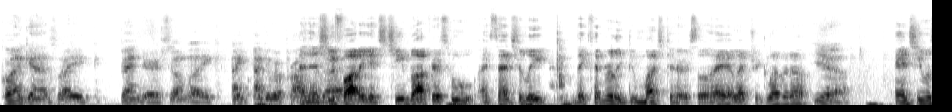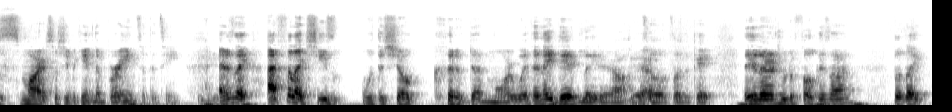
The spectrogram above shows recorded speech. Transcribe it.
going against like Bender, so I'm like, I, I give her props. And then she that. fought against chi blockers, who essentially they couldn't really do much to her. So hey, electric glove it up. Yeah and she was smart, so she became the brains of the team. Mm-hmm. And it's like I feel like she's what the show could have done more with, and they did later on. Yeah. So it's like okay, they learned who to focus on. But like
